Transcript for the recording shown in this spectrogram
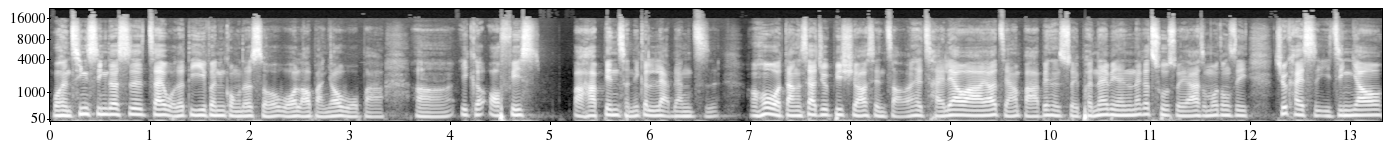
我很庆幸的是，在我的第一份工的时候，我老板要我把啊一个 office。把它变成一个 lab 样子，然后我当下就必须要先找那些材料啊，要怎样把它变成水盆那边那个出水啊，什么东西就开始已经要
